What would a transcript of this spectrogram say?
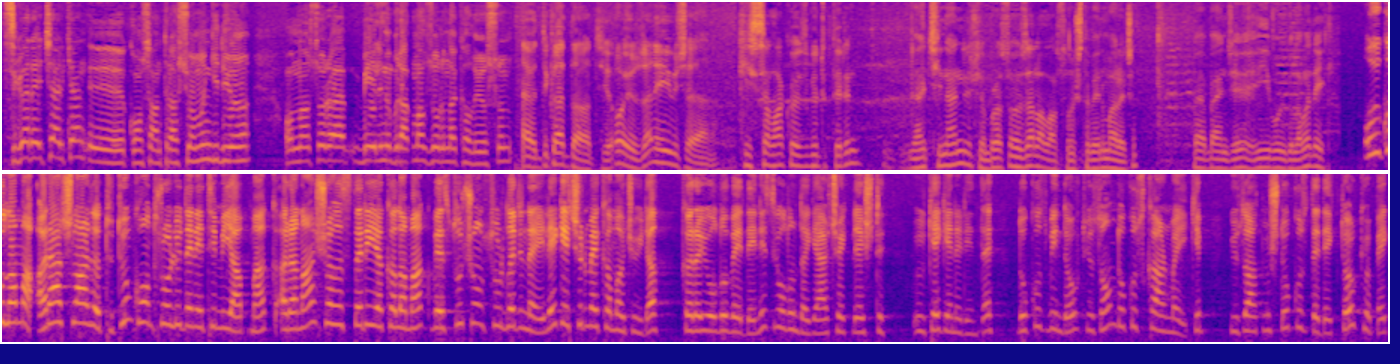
sigara içerken e, konsantrasyonun gidiyor. Ondan sonra bir elini bırakmak zorunda kalıyorsun. Evet dikkat dağıtıyor. O yüzden iyi bir şey yani. Kişisel hak özgürlüklerin yani çiğnendiğini düşünüyorum. Burası özel alan sonuçta benim aracım. Ve bence iyi bir uygulama değil. Uygulama araçlarda tütün kontrolü denetimi yapmak, aranan şahısları yakalamak ve suç unsurlarını ele geçirmek amacıyla karayolu ve deniz yolunda gerçekleşti. Ülke genelinde 9419 karma ekip, 169 dedektör köpek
